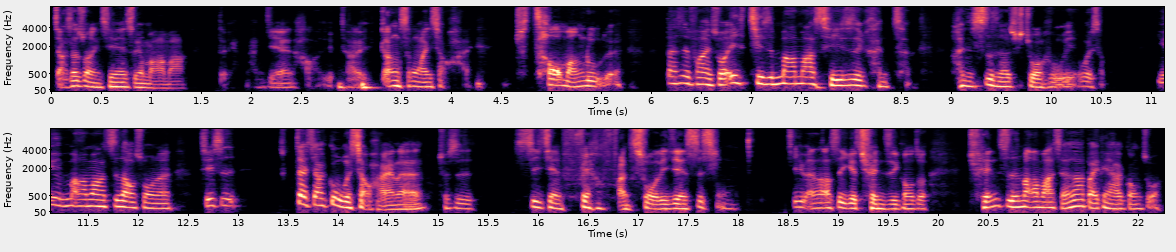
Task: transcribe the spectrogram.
假设说你今天是个妈妈，对，你今天好，家里刚生完小孩，超忙碌的，但是发现说，哎，其实妈妈其实是很很适合去做副业，为什么？因为妈妈知道说呢，其实在家顾个小孩呢，就是是一件非常繁琐的一件事情，基本上是一个全职工作，全职妈妈，假设她白天还要工作，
